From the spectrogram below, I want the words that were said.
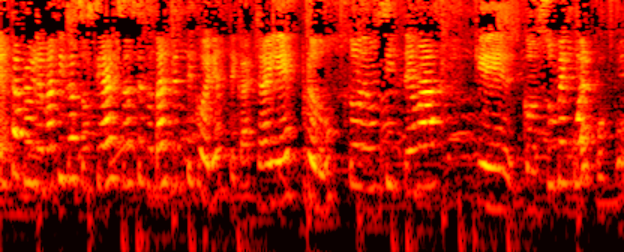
esta problemática social se hace totalmente coherente, ¿cachai? Es producto de un sistema que consume cuerpos po,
